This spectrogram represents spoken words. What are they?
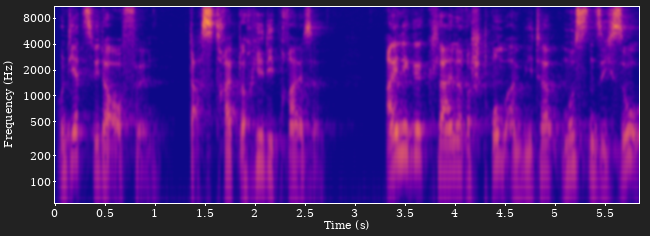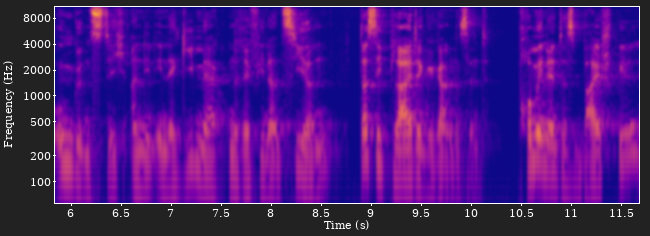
und jetzt wieder auffüllen. Das treibt auch hier die Preise. Einige kleinere Stromanbieter mussten sich so ungünstig an den Energiemärkten refinanzieren, dass sie pleite gegangen sind. Prominentes Beispiel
